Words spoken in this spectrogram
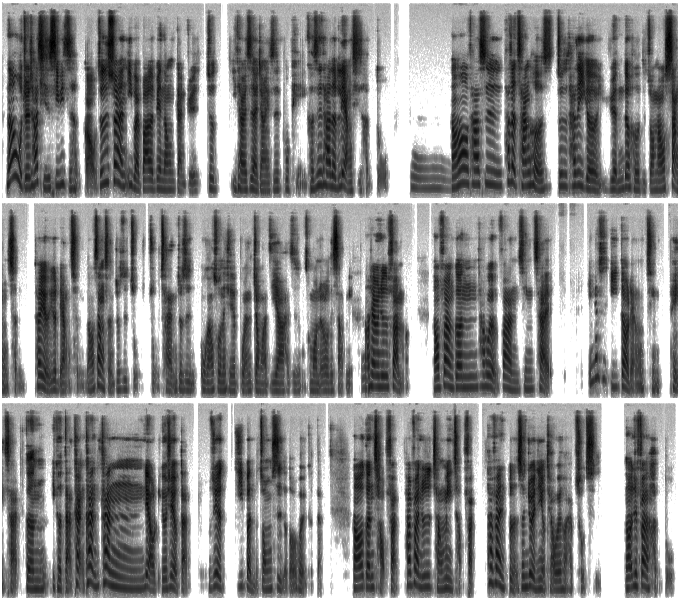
欢，然后我觉得它其实 CP 值很高，就是虽然一百八的便当感觉就以台北市来讲也是不便宜，可是它的量其实很多。嗯，然后它是它的餐盒就是它是一个圆的盒子装，然后上层它有一个两层，然后上层就是主主餐，就是我刚刚说那些不管是椒麻鸡啊还是什么葱爆牛肉在上面，然后下面就是饭嘛，然后饭跟它会有饭青菜，应该是一到两青配菜跟一颗蛋，看看看料理，有些有蛋，我记得基本的中式的都会有一颗蛋，然后跟炒饭，它饭就是长米炒饭，它饭本身就已经有调味很还不错吃，然后就饭很多。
